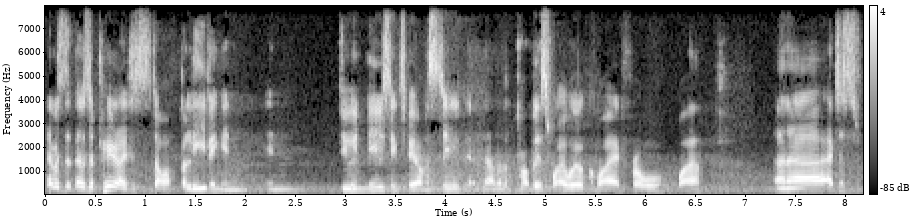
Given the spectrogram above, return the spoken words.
there was there was a period I just stopped believing in in doing music. To be honest, Steve. that was probably that's why we were quiet for a while. And uh, I just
